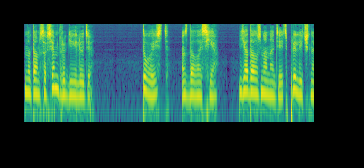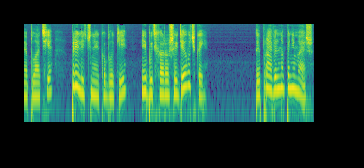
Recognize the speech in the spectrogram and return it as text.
но там совсем другие люди». «То есть», — сдалась я, — «я должна надеть приличное платье, приличные каблуки и быть хорошей девочкой?» «Ты правильно понимаешь».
